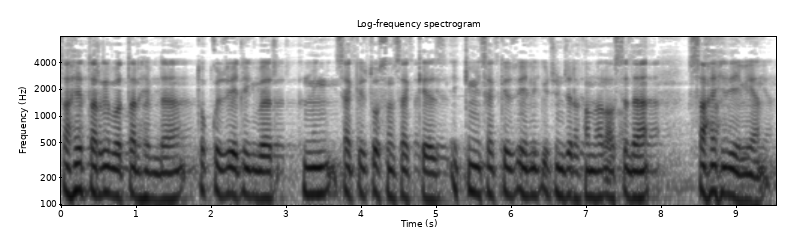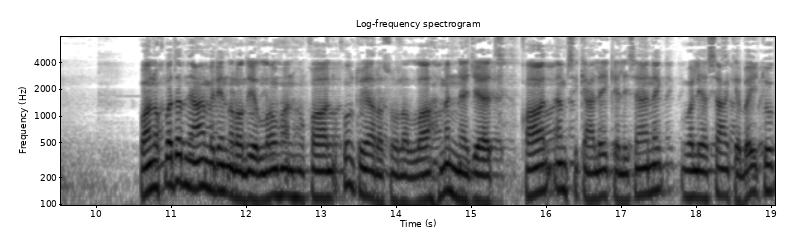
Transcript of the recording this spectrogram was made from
Sahih targ'ibot tarhibda to'qqiz yuz ellik bir bir ming sakkiz yuz to'qson sakkiz ikki ming sakkiz yuz ellik uchinchi raqamlar ostida sahih deyilgan. وعن عقبة بن عامر رضي الله عنه قال قلت يا رسول الله ما النجاة قال أمسك عليك لسانك وليسعك بيتك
